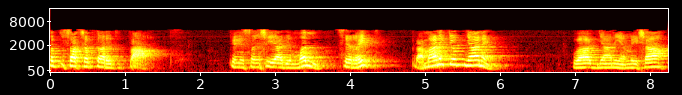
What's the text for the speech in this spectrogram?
तत्व साक्षात्कार क्योंकि संशय आदि मल से रहित प्रामाणिक जो ज्ञान है वह ज्ञानी हमेशा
